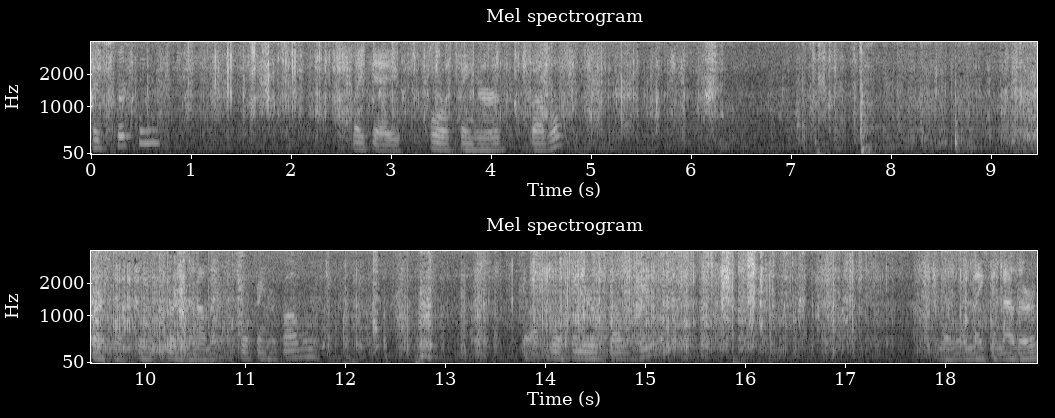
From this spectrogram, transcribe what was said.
pinch twisting. Make a four finger bubble. First one through, then I'll make a four finger bubble. Got a four finger bubble here. And then we'll make another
